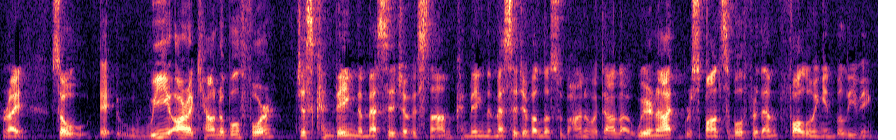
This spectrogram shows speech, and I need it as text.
right? So it, we are accountable for just conveying the message of Islam, conveying the message of Allah Subhanahu wa Taala. We're not responsible for them following and believing,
